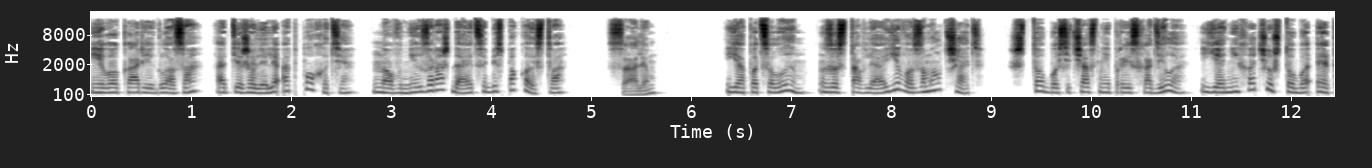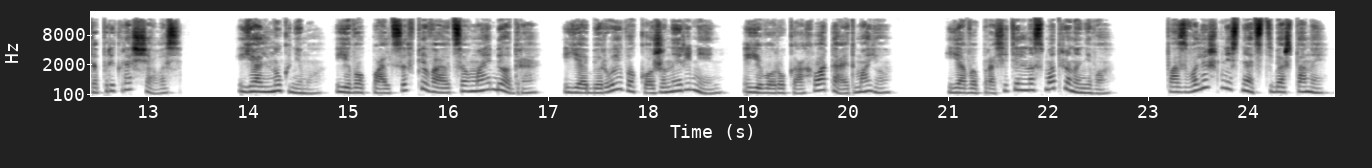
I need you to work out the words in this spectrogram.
Его карие глаза оттяжелели от похоти, но в них зарождается беспокойство. «Салем?» Я поцелуем заставляю его замолчать. Что бы сейчас ни происходило, я не хочу, чтобы это прекращалось. Я льну к нему, его пальцы впиваются в мои бедра. Я беру его кожаный ремень, его рука хватает мою. Я вопросительно смотрю на него, Позволишь мне снять с тебя штаны?»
